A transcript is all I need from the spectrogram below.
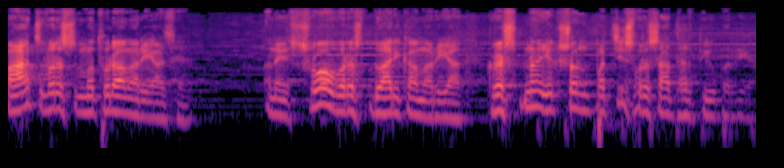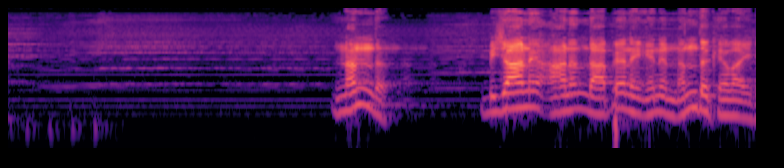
પાંચ વર્ષ મથુરામાં રહ્યા છે અને સો વર્ષ દ્વારિકામાં રહ્યા કૃષ્ણ એકસો પચીસ વર્ષ આ ધરતી ઉપર રહ્યા. નંદ બીજાને આનંદ આપે ને એને નંદ કહેવાય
